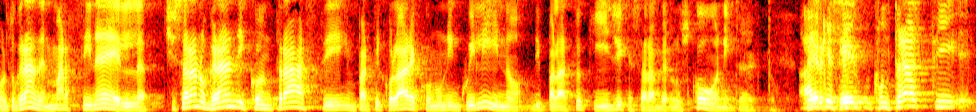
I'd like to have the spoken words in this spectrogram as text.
molto grande, Marsinel. Ci saranno grandi contrasti, in particolare con un inquilino di Palazzo Chigi che sarà Berlusconi. Certo. Anche perché... se contrasti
